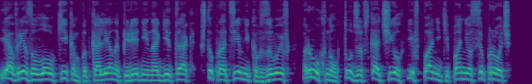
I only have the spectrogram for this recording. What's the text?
Я врезал лоу-киком под колено передней ноги так, что противник, взвыв, рухнул, тут же вскочил и в панике понесся прочь.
